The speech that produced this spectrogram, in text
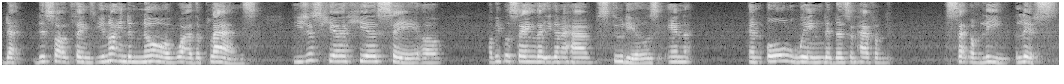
that this sort of things you're not in the know of what are the plans you just hear hearsay of, of people saying that you're going to have studios in an old wing that doesn't have a set of leave, lifts.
